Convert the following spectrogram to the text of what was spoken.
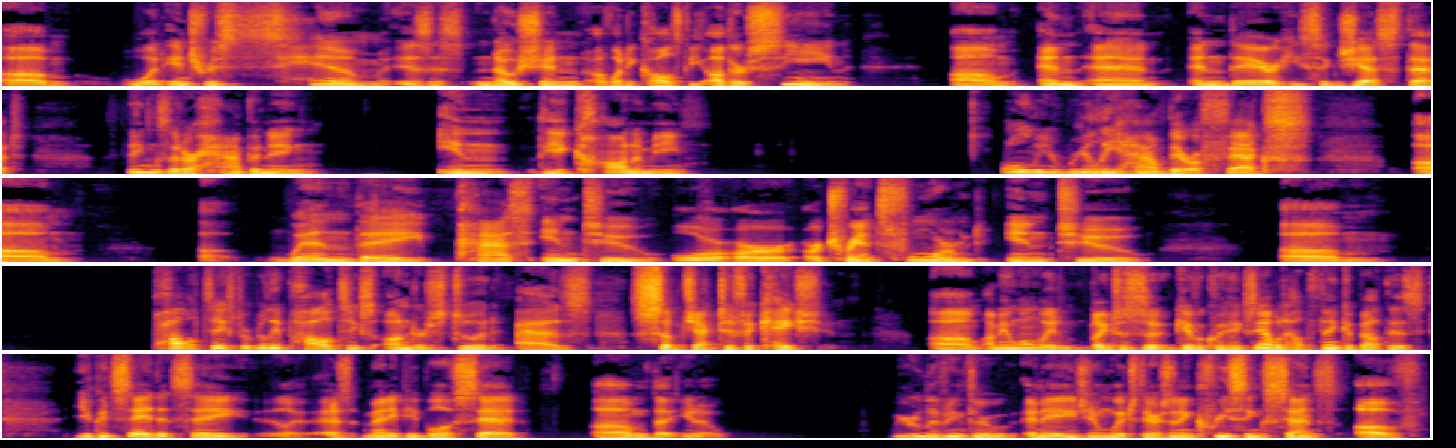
um, what interests him is this notion of what he calls the other scene, um, and and and there he suggests that things that are happening in the economy only really have their effects um, uh, when they pass into or are, are transformed into um, politics, but really politics understood as subjectification. Um, I mean, one way, like just to give a quick example to help think about this, you could say that, say, uh, as many people have said, um, that you know we are living through an age in which there's an increasing sense of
